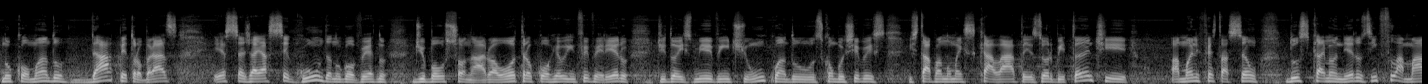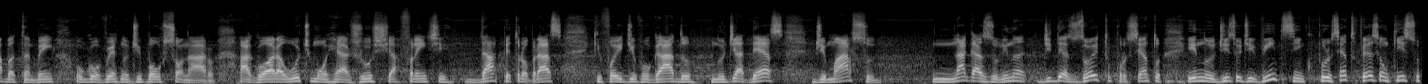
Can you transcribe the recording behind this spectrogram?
no comando da Petrobras. Essa já é a segunda no governo de Bolsonaro. A outra ocorreu em fevereiro de 2021, quando os combustíveis estavam numa escalada exorbitante e a manifestação dos caminhoneiros inflamava também o governo de Bolsonaro. Agora, o último reajuste à frente da Petrobras, que foi divulgado no dia 10 de março na gasolina de 18% e no diesel de 25%, fez com que isso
